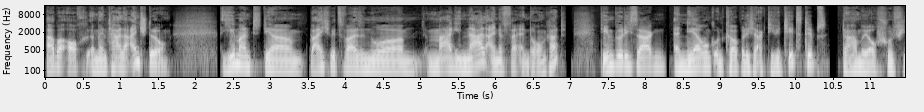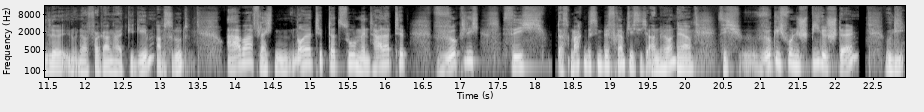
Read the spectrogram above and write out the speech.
aber auch äh, mentale Einstellung. Jemand, der beispielsweise nur marginal eine Veränderung hat, dem würde ich sagen, Ernährung und körperliche Aktivitätstipps, da haben wir ja auch schon viele in der Vergangenheit gegeben. Absolut. Aber vielleicht ein neuer Tipp dazu, mentaler Tipp, wirklich sich, das mag ein bisschen befremdlich sich anhören, Ja. sich wirklich vor den Spiegel stellen und die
